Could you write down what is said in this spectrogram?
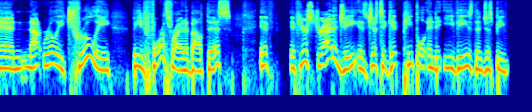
and not really truly being forthright about this if if your strategy is just to get people into EVs then just be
